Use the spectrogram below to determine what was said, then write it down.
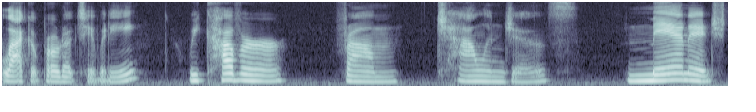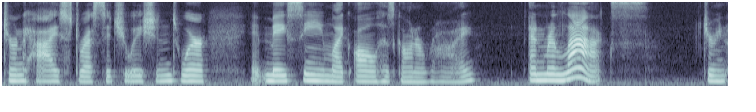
lack of productivity, recover from challenges, manage during high stress situations where it may seem like all has gone awry, and relax during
